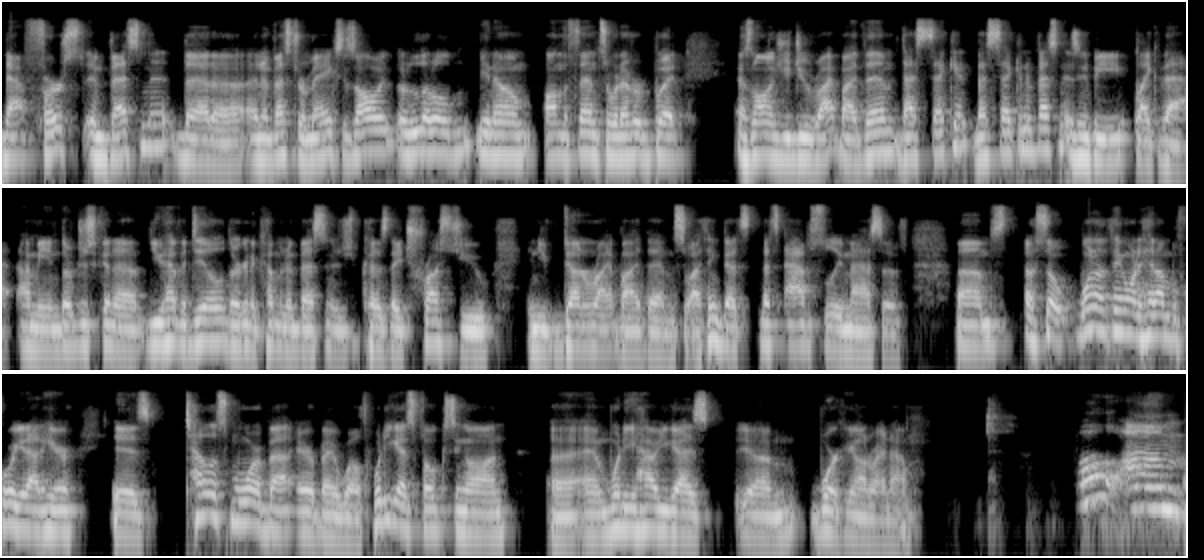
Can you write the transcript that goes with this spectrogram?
that first investment that uh, an investor makes is always a little, you know, on the fence or whatever. But as long as you do right by them, that second that second investment is going to be like that. I mean, they're just gonna you have a deal, they're going to come and invest in it because they trust you and you've done right by them. So I think that's that's absolutely massive. Um, so one other thing I want to hit on before we get out of here is tell us more about Erbe Wealth. What are you guys focusing on, uh, and what do you how are you guys um, working on right now? Well, um,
